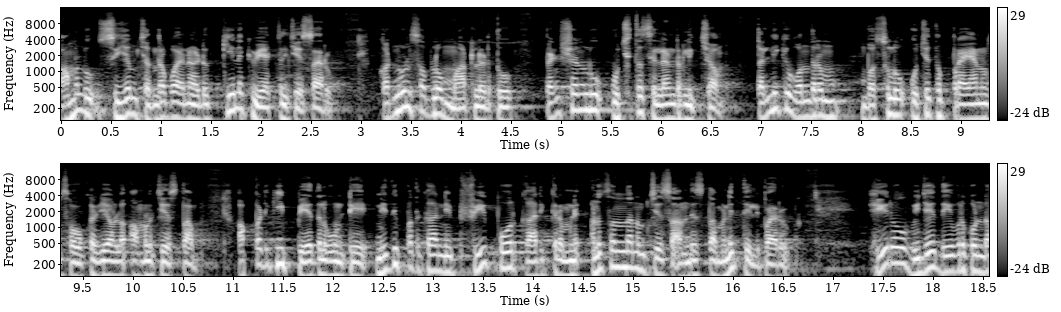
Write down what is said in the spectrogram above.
అమలు సీఎం చంద్రబాబు నాయుడు కీలక వ్యాఖ్యలు చేశారు. కర్నూలు సభలో మాట్లాడుతూ పెన్షన్లు ఉచిత సిలిండర్లు ఇచ్చాం. తల్లికి వందరం బస్సులో ఉచిత ప్రయాణం సౌకర్యాలు అమలు చేస్తాం. అప్పటికీ పేదలు ఉంటే నిధి పథకాన్ని ఫీ పోర్ కార్యక్రమాన్ని అనుసంధానం చేసి అందిస్తామని తెలిపారు. హీరో విజయ్ దేవరకొండ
